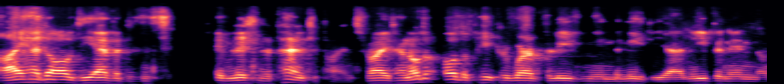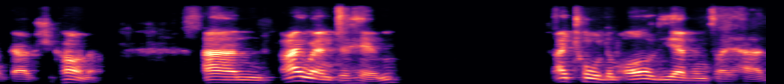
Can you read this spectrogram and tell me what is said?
I had all the evidence in relation to the penalty points, right? And other, other people weren't believing me in the media and even in Garda Síochána. And I went to him, I told him all the evidence I had,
